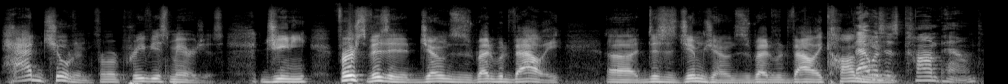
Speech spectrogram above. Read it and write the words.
had children from her previous marriages. Jeannie first visited Jones's Redwood Valley. Uh, this is Jim Jones's Redwood Valley commune That was his compound.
